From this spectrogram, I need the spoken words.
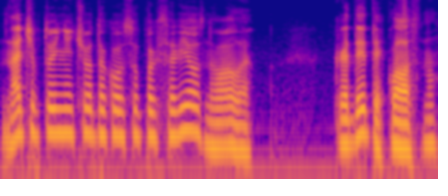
Начебто і нічого такого суперсерйозного, але. Кредити класно.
